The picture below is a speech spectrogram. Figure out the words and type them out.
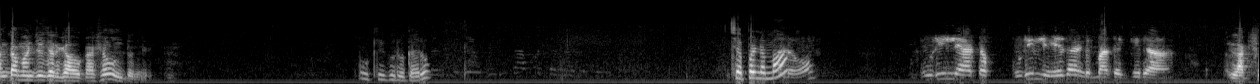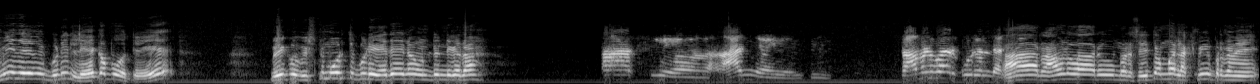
అంత మంచి జరిగే అవకాశం ఉంటుంది. ఓకే గురుగారు. చెప్పండి అమ్మా హలో. గుడి లేక గుడి లేదండి మా దగ్గర. లక్ష్మీదేవి గుడి లేకపోతే మీకు విష్ణుమూర్తి గుడి ఏదైనా ఉంటుంది కదా? రాముల వారి మరి సీతమ్మ లక్ష్మీప్రదమే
